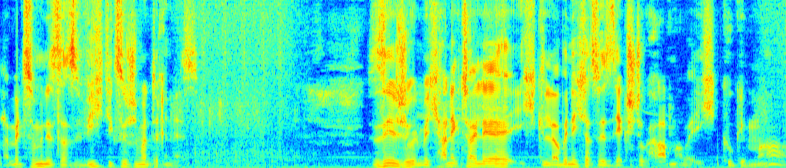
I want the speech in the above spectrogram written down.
Damit zumindest das Wichtigste schon mal drin ist. Sehr schön. Mechanikteile, ich glaube nicht, dass wir sechs Stück haben, aber ich gucke mal.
